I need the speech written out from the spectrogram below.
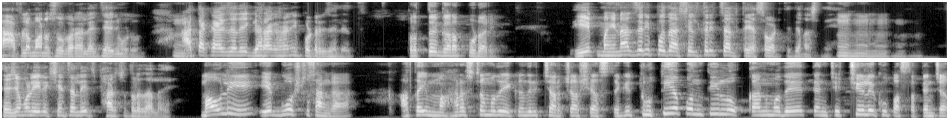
हा आपला माणूस उभा राहिला त्या निवडून. आता काय झालंय? घराघरांनी पटरी झाल्यात. प्रत्येक घरात पुढारी. एक महिना जरी पद असेल तरी चालतंय असं वाटतं त्यांना. त्याच्यामुळे इलेक्शनचा लईच फार चुतला झालाय. माऊली एक गोष्ट सांगा. आता ही महाराष्ट्रामध्ये एकंदरीत चर्चा अशी असते की तृतीयपंथी लोकांमध्ये त्यांचे चेले खूप असतात त्यांच्या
